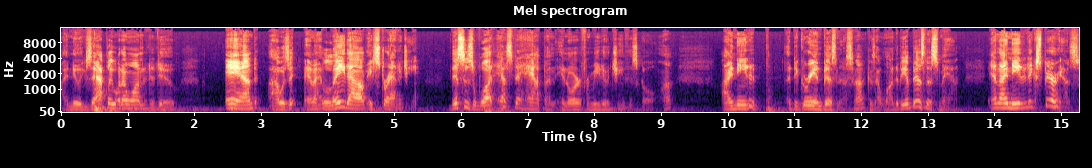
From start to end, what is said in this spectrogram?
I knew exactly what I wanted to do and I was and I laid out a strategy. This is what has to happen in order for me to achieve this goal. Huh? I needed a degree in business because huh? I wanted to be a businessman, and I needed experience.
